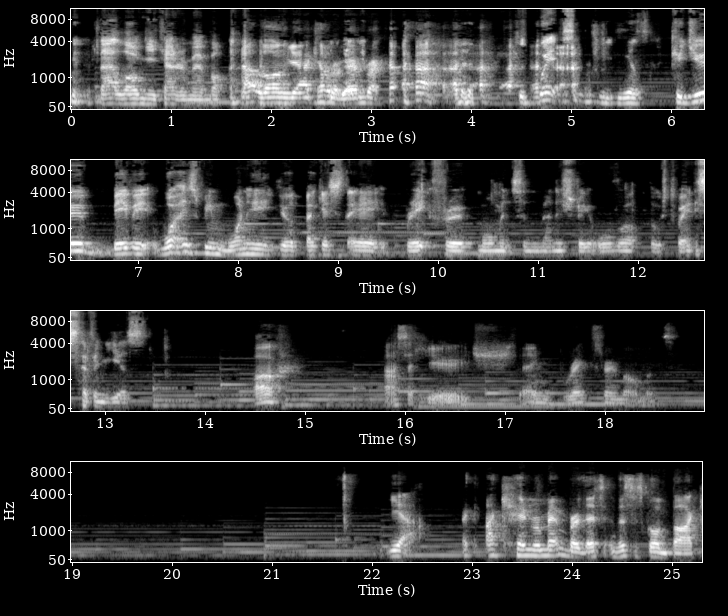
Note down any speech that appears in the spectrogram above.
that long you can't remember. that long, yeah, I can't remember. so 27 years. Could you maybe, what has been one of your biggest uh, breakthrough moments in ministry over those 27 years? Oh, that's a huge thing, breakthrough moments. Yeah, I, I can remember this, and this is going back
